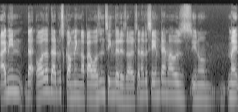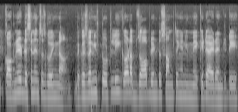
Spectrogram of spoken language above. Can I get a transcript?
I mean that all of that was coming up. I wasn't seeing the results, and at the same time, I was, you know, my cognitive dissonance was going down because when you've totally got absorbed into something and you make it your identity,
